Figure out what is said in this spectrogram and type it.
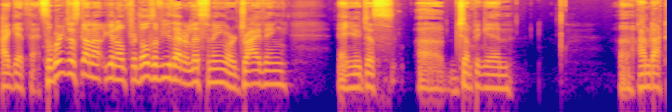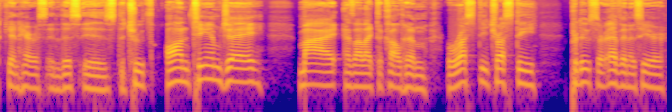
I get that. So we're just going to, you know, for those of you that are listening or driving and you're just uh, jumping in, uh, I'm Dr. Ken Harris, and this is The Truth on TMJ my, as I like to call him, rusty, trusty producer Evan is here.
